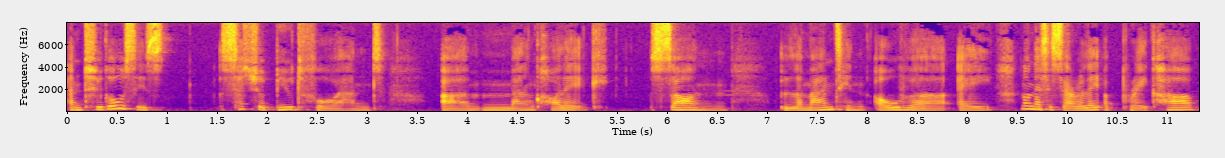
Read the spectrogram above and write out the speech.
And two ghosts is such a beautiful and um, melancholic song lamenting over a not necessarily a breakup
